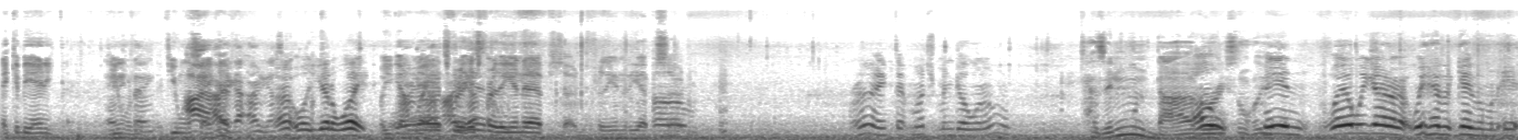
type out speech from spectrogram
It could be anything. You wanna- Anything? if you want to say I, I already got, I already got All right, well, you got to wait. Well, you gotta Yeah, wait. that's That's for, the that's end. for the end of the episode. For the end of the episode. Um, well, ain't that much been going on. Has anyone died Oh, recently? me and well, we got a we haven't gave them an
